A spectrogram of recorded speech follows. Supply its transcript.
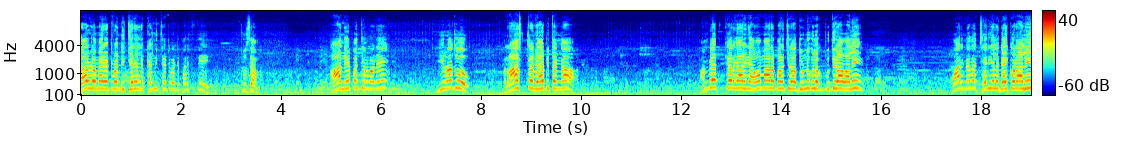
దారుణమైనటువంటి చర్యలను ఖండించినటువంటి పరిస్థితి చూసాం ఆ నేపథ్యంలోనే ఈరోజు రాష్ట్ర వ్యాపితంగా అంబేద్కర్ గారిని అవమానపరిచిన దుండుగులకు బుద్ధి రావాలి. వారి మీద చర్యలు గైకొనాలి.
